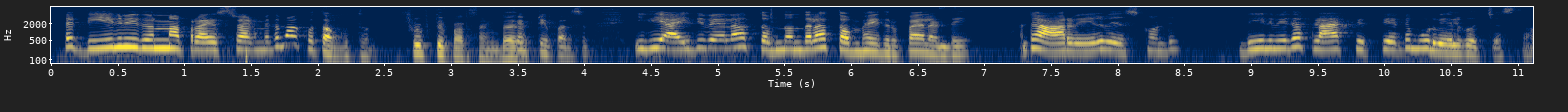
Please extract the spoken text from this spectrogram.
అంటే దీని మీద ఉన్న ప్రైస్ ట్యాగ్ మీద మాకు తగ్గుతుంది. Fifty percent fifty percent. ఇది ఐదు వేల తొమ్మిది వందల తొంభై ఐదు రూపాయలండి. అంటే ఆరు వేలు వేసుకోండి. దీని మీద ఫ్లాట్ ఫిఫ్టీ అంటే మూడు వేలుకి వచ్చేస్తాం?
